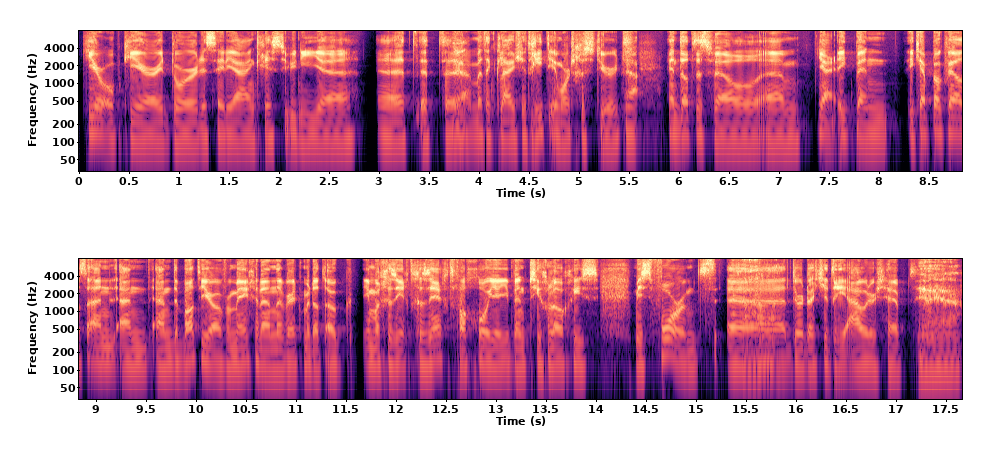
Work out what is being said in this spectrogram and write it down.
Keer op keer door de CDA en ChristenUnie eh, het, het, eh, Ja. met een kluisje het riet in wordt gestuurd. Ja. En dat is wel, ehm, ja, ik ben, ik heb ook wel eens aan, aan, aan debatten hierover meegedaan. Dan werd me dat ook in mijn gezicht gezegd van, goh, je, je bent psychologisch misvormd eh, doordat je drie ouders hebt. Ja, ja.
